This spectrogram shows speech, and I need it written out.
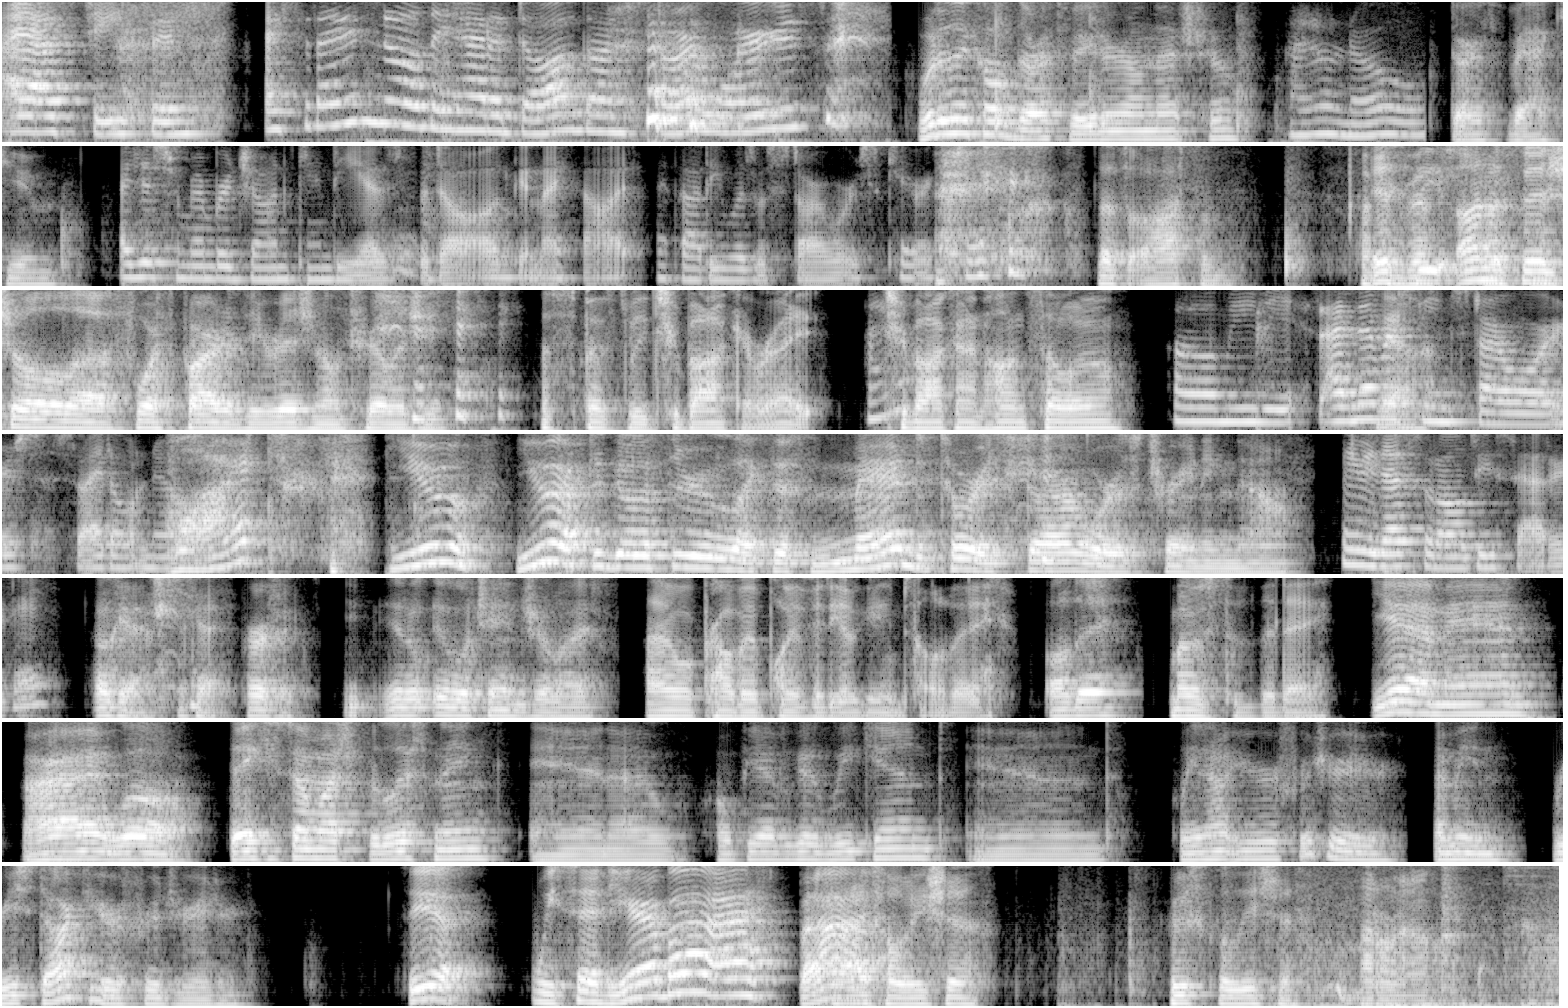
I asked Jason, I said, I didn't know they had a dog on Star Wars. What do they call Darth Vader on that show? I don't know. Darth Vacuum. I just remember John Candy as the dog, and I thought I thought he was a Star Wars character. That's awesome. I It's the that's supposed to be- unofficial uh, fourth part of the original trilogy. That's supposed to be Chewbacca, right? I Chewbacca and Han Solo. oh, maybe I've never Yeah. seen Star Wars, so I don't know. what? You you have to go through like this mandatory Star Wars training now. Maybe that's what I'll do Saturday. Okay. Okay. Perfect. It'll it will change your life I will probably play video games all day, all day. most of the day. Yeah, man. All right. Well, thank you so much for listening, and I hope you have a good weekend. And clean out your refrigerator. I mean, restock your refrigerator. See ya. We said, yeah, bye. Bye. Bye, Felicia. Who's Felicia? I don't know.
